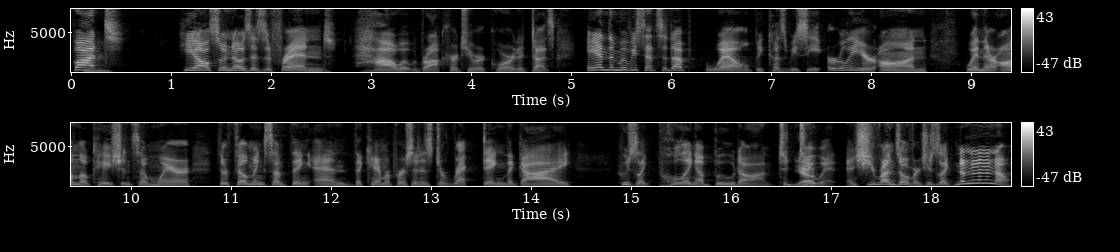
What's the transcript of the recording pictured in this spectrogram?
But Mm-hmm. he also knows as a friend how it would rock her to her core and it does. And the movie sets it up well because we see earlier on when they're on location somewhere, they're filming something and the camera person is directing the guy who's like pulling a boot on to Yeah. do it. And she runs over and she's like, No, no, no, no, no.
